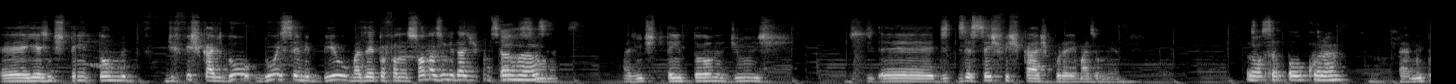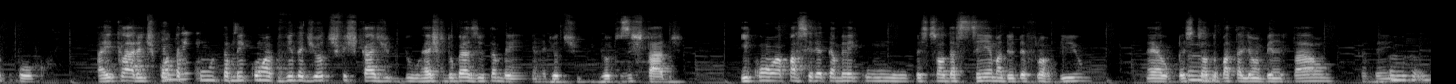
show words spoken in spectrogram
é, e a gente tem em torno de fiscais do, do ICMBio, mas aí estou falando só nas unidades de conservação, uhum. né? A gente tem em torno de uns é, 16 fiscais por aí, mais ou menos. Nossa, pouco, né? É muito pouco. Aí, claro, a gente conta é com, também com a vinda de outros fiscais do resto do Brasil também, né? de, outros, de outros estados. E com a parceria também com o pessoal da SEMA, do Ideflorbio, né? o pessoal uhum. do Batalhão Ambiental também. Uhum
